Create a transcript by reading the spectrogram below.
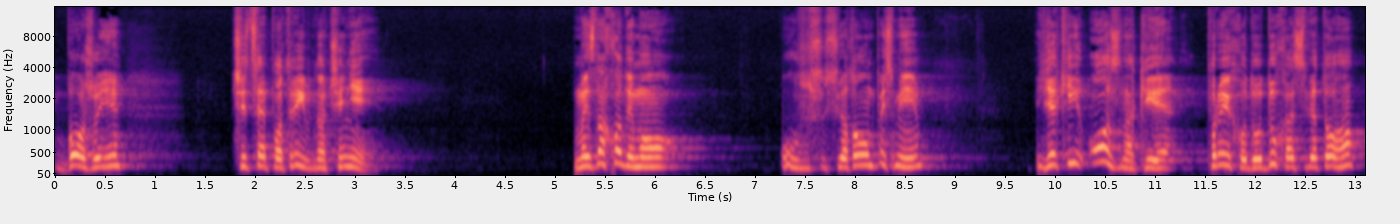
Божої, чи це потрібно, чи ні. Ми знаходимо у Святому Письмі, які ознаки приходу Духа Святого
